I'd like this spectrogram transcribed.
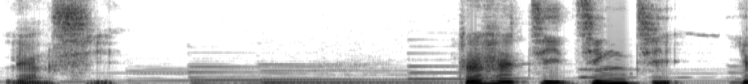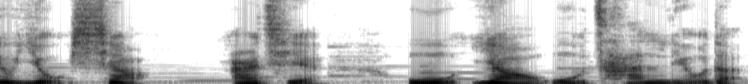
凉席，这是既经济又有效，而且无药物残留的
